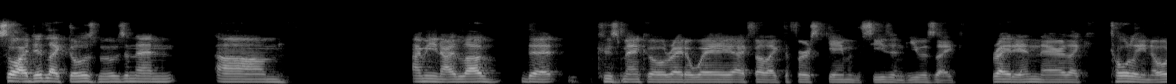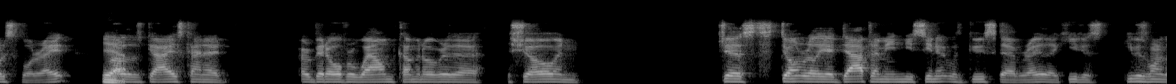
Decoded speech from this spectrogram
So I did like those moves, and then um I mean, I love that Kuzmenko right away. I felt like the first game of the season, he was like right in there, like totally noticeable, right? A lot yeah of those guys kind of are a bit overwhelmed coming over the, the show and just don't really adapt. I mean, you've seen it with Gusev, right? Like he just he was one of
